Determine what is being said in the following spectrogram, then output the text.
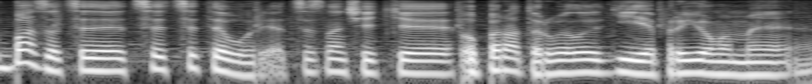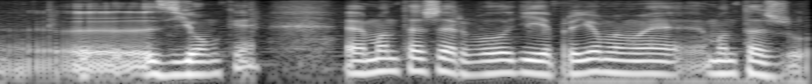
База це, це, це теорія. Це значить, е, оператор володіє прийомами е, зйомки, е, монтажер володіє прийомами монтажу.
